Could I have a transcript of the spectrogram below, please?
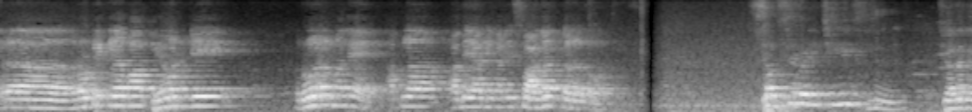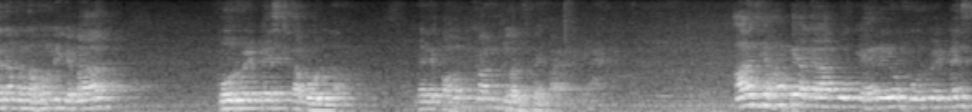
रोटरी क्लब ऑफ भिवंडी रुरलमध्ये आपलं आम्ही या ठिकाणी स्वागत करत आहोत. सबसे बड़ी चीज़ जनगण मन होने के बाद फोर वे टेस्ट का बोलना। मैंने बहुत कम क्लब्स में पाया गया है। आज यहाँ पे अगर आप वो कह रहे हो फोर वे टेस्ट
